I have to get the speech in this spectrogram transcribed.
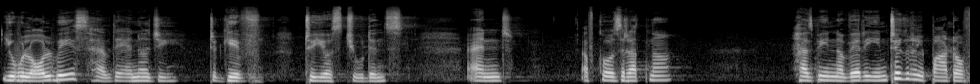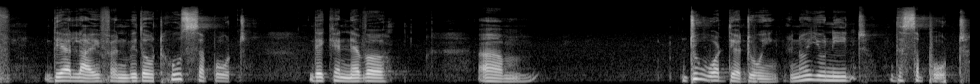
you will always have the energy to give to your students. And of course, Ratna, has been a very integral part of their life, and without whose support they can never um, do what they're doing. You know, you need the support.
